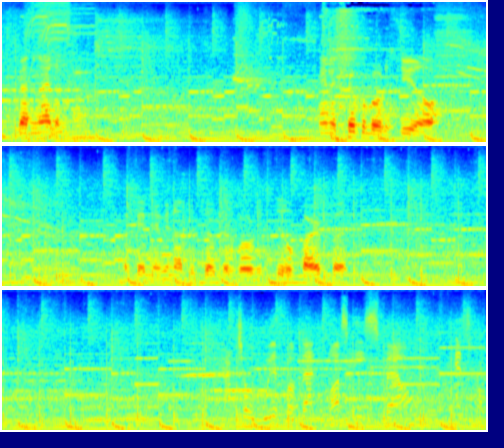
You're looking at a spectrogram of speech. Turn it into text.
It's got an item. And a chocobo to steal. Okay, maybe not the chocobo to steal part, but that musky smell? It's from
